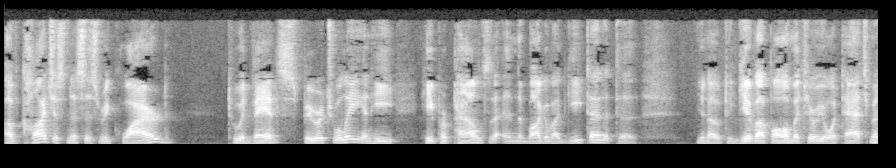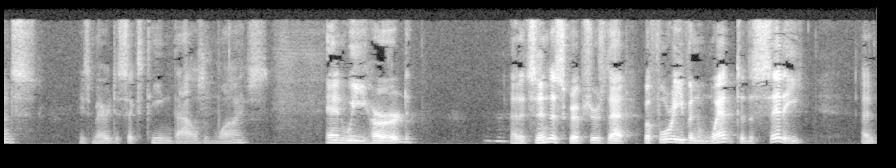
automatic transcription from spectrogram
of consciousness is required to advance spiritually, and he he propounds in the Bhagavad Gita to you know to give up all material attachments. He's married to sixteen thousand wives, and we heard, Mm-hmm. and it's in the scriptures that before he even went to the city and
